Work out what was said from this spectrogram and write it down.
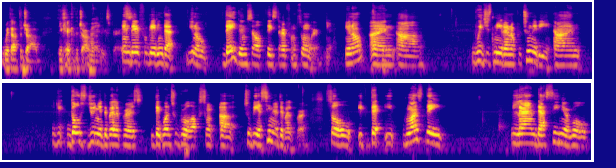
without the job. You can't get the job without the experience. and they're forgetting that you know they themselves they start from somewhere. You know, and uh, we just need an opportunity. And you, those junior developers they want to grow up so, uh, to be a senior developer. So if they if, once they land that senior role,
